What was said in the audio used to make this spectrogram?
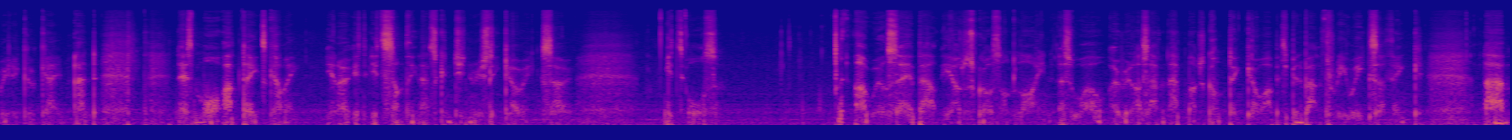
really good game, and there's more updates coming. You know, it, it's something that's continuously going. So it's awesome. I will say about the Elder Scrolls Online as well. I realise I haven't had much content go up. It's been about three weeks, I think. Um,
